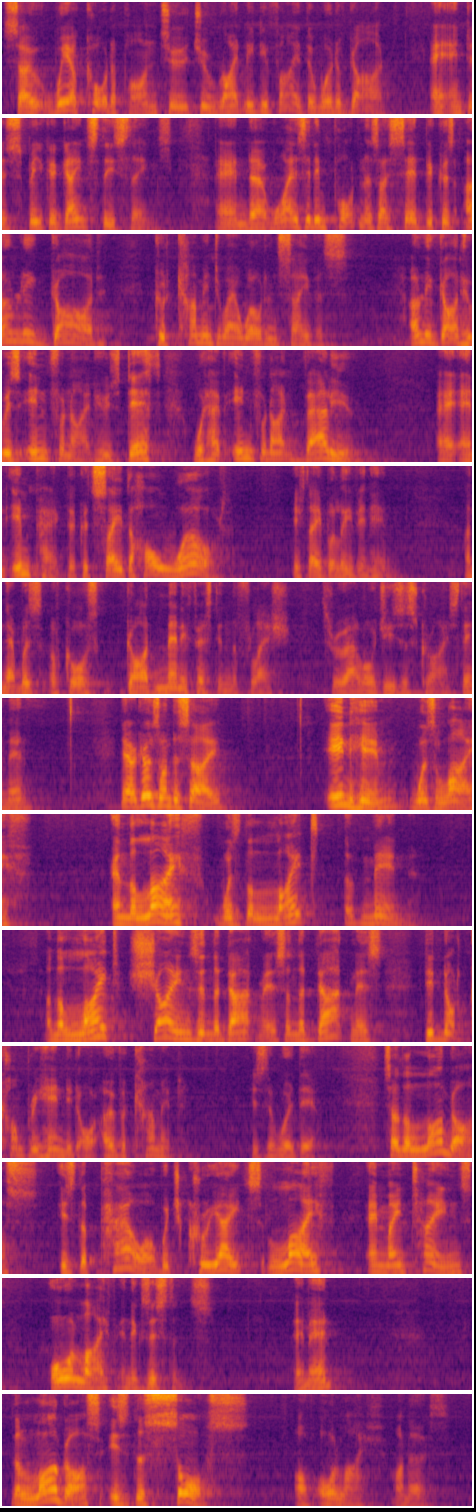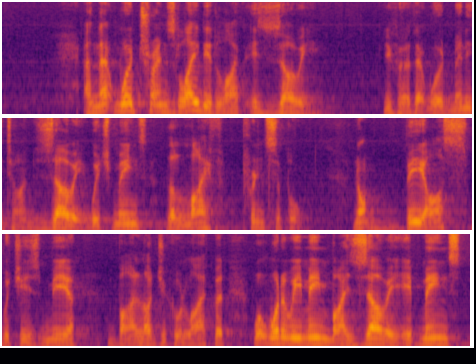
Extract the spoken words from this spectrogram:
So we are called upon to, to rightly divide the Word of God and, and to speak against these things. And uh, why is it important? As I said, because only God could come into our world and save us. Only God, who is infinite, whose death would have infinite value and, and impact that could save the whole world if they believe in Him. And that was, of course, God manifest in the flesh through our Lord Jesus Christ. Amen. Now it goes on to say, In Him was life, and the life was the light of men. And the light shines in the darkness, and the darkness did not comprehend it or overcome it, is the word there. So the Logos is the power which creates life and maintains all life in existence. Amen? The Logos is the source of all life on earth. And that word translated life is Zoe. You've heard that word many times, Zoe, which means the life principle, not bios, which is mere biological life. But what, what do we mean by Zoe? It means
